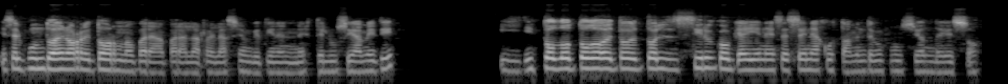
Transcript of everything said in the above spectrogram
es el punto de no retorno para, para la relación que tienen este Lucy y Amity. Y, todo, todo, todo, todo el circo que hay en esa escena es justamente en función de eso.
